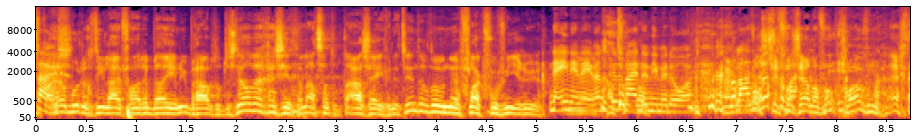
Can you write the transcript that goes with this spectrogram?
maar thuis. heel moedig die lui van Rebellion überhaupt op de snelweg gaan zitten. Laat ze dat op de A27 doen, eh, vlak voor 4 uur. Nee, nee, nee, want dan kunnen wij er niet meer door. Maar dat Laat lost zich vanzelf op, geloof me. Echt.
